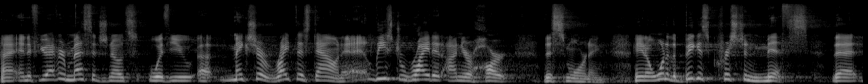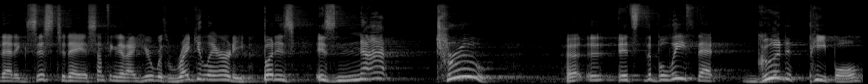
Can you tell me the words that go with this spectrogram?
Uh, and if you have your message notes with you, uh, make sure write this down. At least write it on your heart this morning. You know, one of the biggest Christian myths that, that exists today is something that I hear with regularity, but is, is not true. Uh, it's the belief that good people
